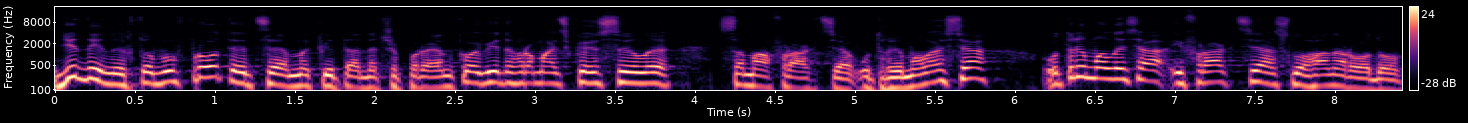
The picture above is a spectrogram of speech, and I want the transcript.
Єдиний, хто був проти, це Микита Нечепоренко від громадської сили. Сама фракція утрималася. Утрималася і фракція Слуга народу.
